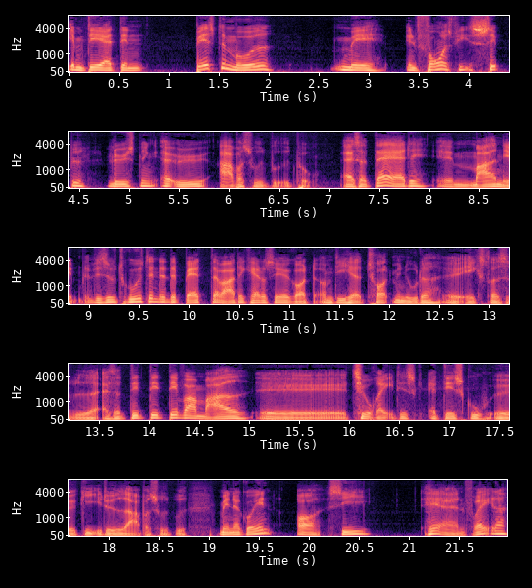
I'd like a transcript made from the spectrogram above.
Jamen, det er den bedste måde med en forholdsvis simpel løsning at øge arbejdsudbuddet på. Altså, der er det øh, meget nemt. Hvis du kan huske den der debat, der var, det kan du sikkert godt, om de her 12 minutter øh, ekstra osv. Altså, det, det, det var meget øh, teoretisk, at det skulle øh, give et øget arbejdsudbud. Men at gå ind og sige, her er en fredag,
